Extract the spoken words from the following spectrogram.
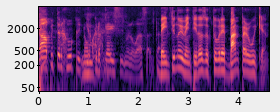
No, Peter Hook, No yo creo que ahí sí me lo voy a saltar. 21 y 22 de octubre, Vampire Weekend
